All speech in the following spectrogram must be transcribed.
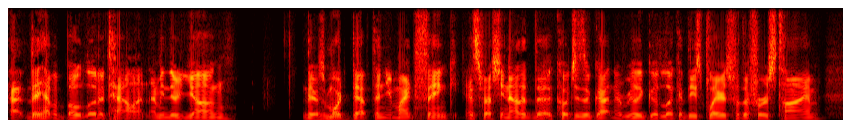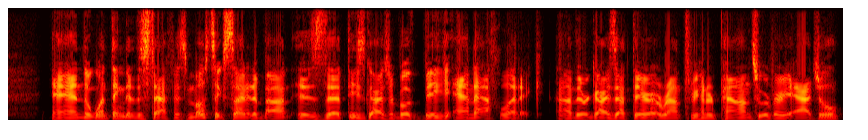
uh, they have a boatload of talent. I mean, they're young. There's more depth than you might think, especially now that the coaches have gotten a really good look at these players for the first time. And the one thing that the staff is most excited about is that these guys are both big and athletic. Uh, there are guys out there around 300 pounds who are very agile,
